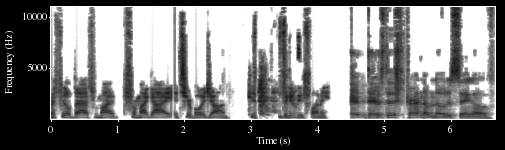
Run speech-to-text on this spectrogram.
I feel bad for my for my guy. It's your boy John because it's going to be funny. There's this trend I'm noticing of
